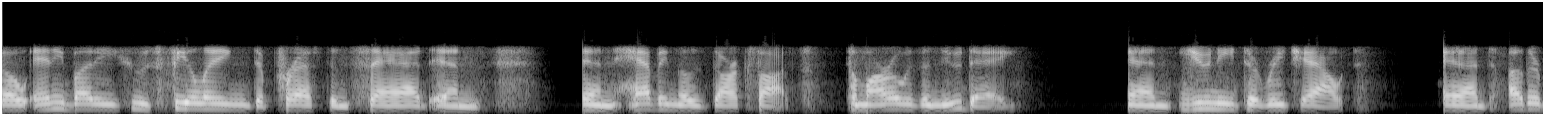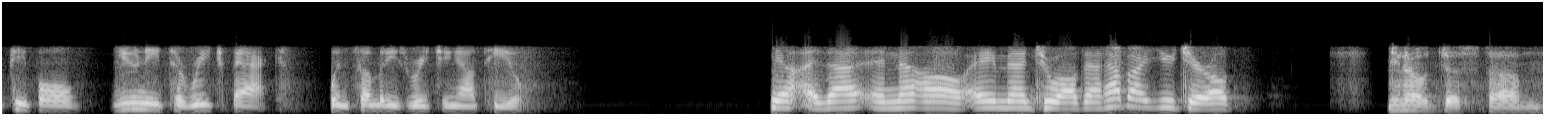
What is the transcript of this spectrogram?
So anybody who's feeling depressed and sad and and having those dark thoughts, tomorrow is a new day and you need to reach out and other people you need to reach back when somebody's reaching out to you. Yeah, that and that, oh, amen to all that. How about you, Gerald? You know, just um,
